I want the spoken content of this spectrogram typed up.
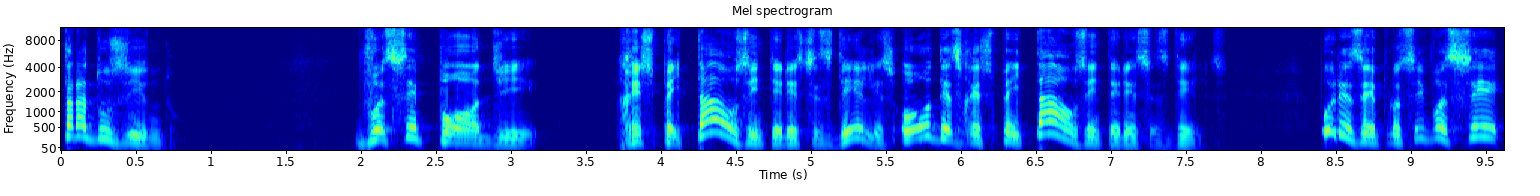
Traduzindo, você pode respeitar os interesses deles ou desrespeitar os interesses deles. Por exemplo, se você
